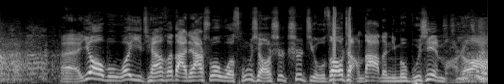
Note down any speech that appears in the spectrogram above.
哎，要不我以前和大家说我从小是吃酒糟长大的，你们不信嘛，是吧？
